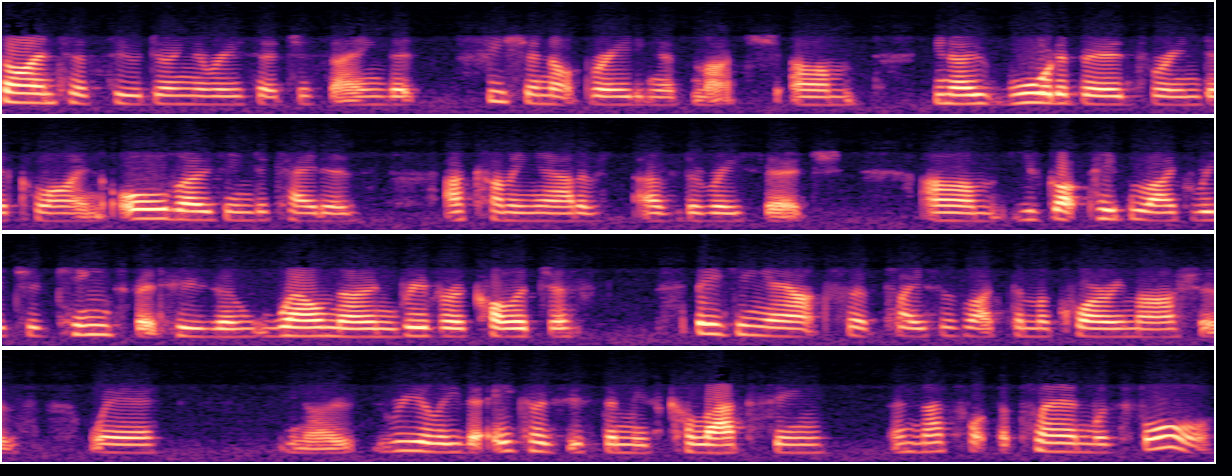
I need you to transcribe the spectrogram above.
scientists who are doing the research are saying that fish are not breeding as much. Um, you know, water birds were in decline. All those indicators are coming out of, of the research. Um, you've got people like Richard Kingsford, who's a well known river ecologist, speaking out for places like the Macquarie Marshes, where, you know, really the ecosystem is collapsing, and that's what the plan was for.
